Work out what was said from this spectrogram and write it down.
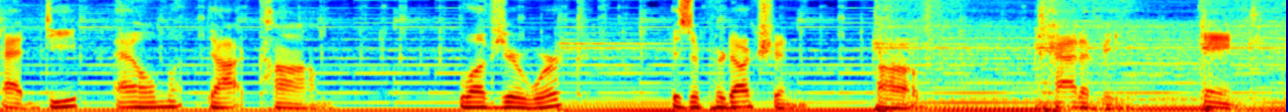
at deepelm.com. Love Your Work is a production of Kadavy Inc.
